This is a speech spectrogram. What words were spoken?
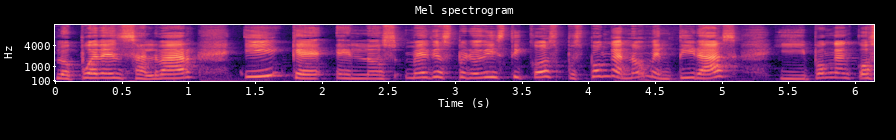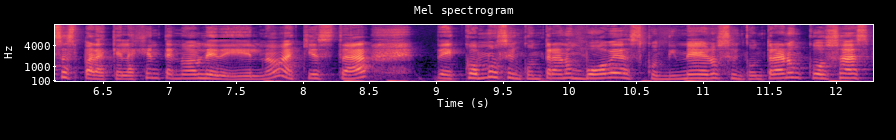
lo pueden salvar y que en los medios periodísticos pues pongan, ¿no? Mentiras y pongan cosas para que la gente no hable de él, ¿no? Aquí está de cómo se encontraron bóvedas con dinero, se encontraron cosas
